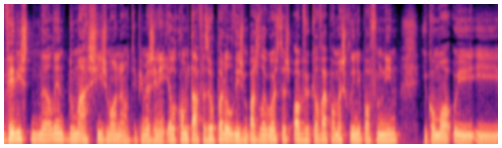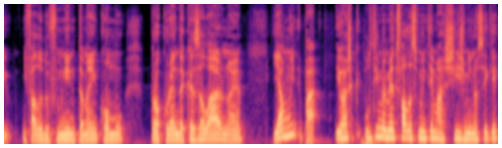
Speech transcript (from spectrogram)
ver isto na lente do machismo ou não. Tipo, imaginem, ele como está a fazer o paralelismo para as lagostas, óbvio que ele vai para o masculino e para o feminino e, como, e, e, e fala do feminino também como procurando acasalar, não é? E há muito, pá, eu acho que ultimamente fala-se muito em machismo e não sei o quê.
